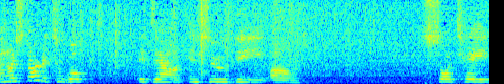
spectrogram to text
and I started to wilt it down into the um, sauteed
